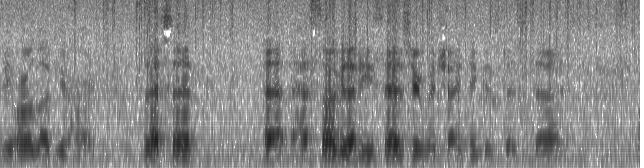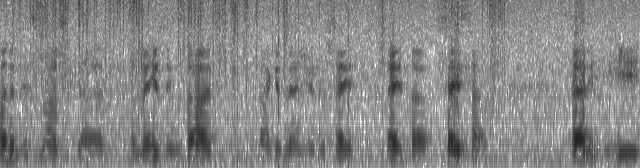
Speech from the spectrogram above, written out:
the orla of your heart. So that's a, a, a hasaga that he says here, which I think is just uh, one of his most uh, amazing thoughts, if I could venture to say, say, so, say so. That he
